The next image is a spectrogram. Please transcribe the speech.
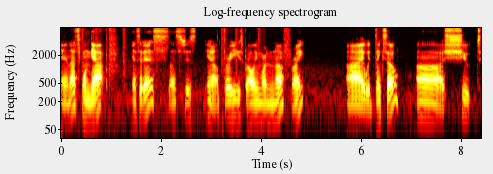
And that's one gap. Yes, it is. That's just, you know, three is probably more than enough, right? I would think so. Uh, shoot.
